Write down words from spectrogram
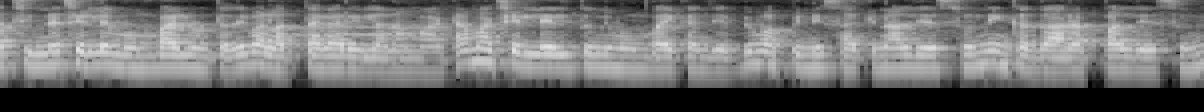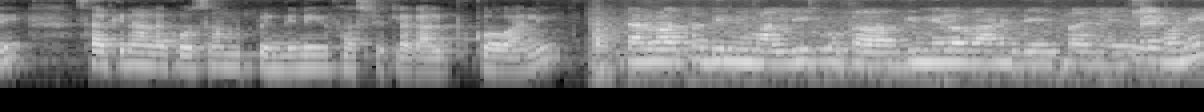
మా చిన్న చెల్లె ముంబైలో ఉంటుంది వాళ్ళ అత్తగారి ఇల్లు అనమాట మా చెల్లె వెళ్తుంది ముంబైకి అని చెప్పి మా పిండి సకినాలు చేస్తుంది ఇంకా గారప్పాలు చేస్తుంది. సకినాల కోసం పిండిని ఫస్ట్ ఇట్లా కలుపుకోవాలి. తర్వాత దీన్ని మళ్ళీ ఒక గిన్నెలో కానీ దేంట్లో అయినా వేసుకొని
